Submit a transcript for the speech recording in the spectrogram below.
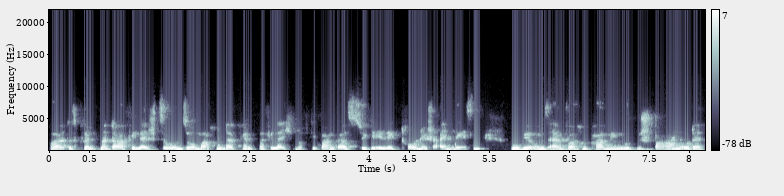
oh, das könnte man da vielleicht so und so machen, da könnte man vielleicht noch die Bankauszüge elektronisch einlesen, wo wir uns einfach ein paar Minuten sparen oder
